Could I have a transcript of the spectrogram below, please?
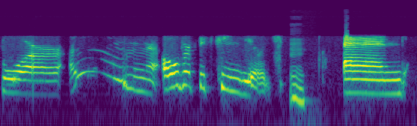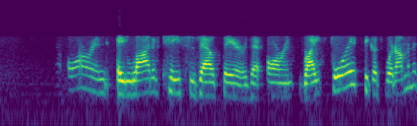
for um, over 15 years. And there aren't a lot of cases out there that aren't right for it because what I'm going to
